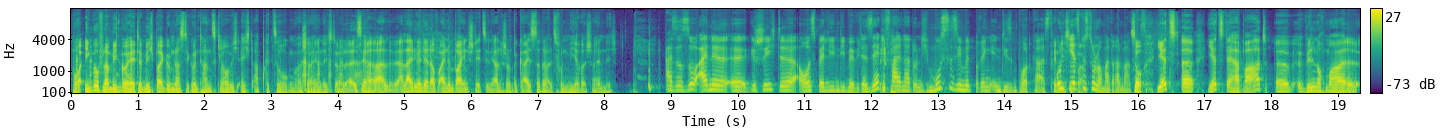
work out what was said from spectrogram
Boah, Ingo Flamingo hätte mich bei Gymnastik und Tanz, glaube ich, echt abgezogen wahrscheinlich. Oder ist ja alle- allein, wenn der da auf einem Bein steht, sind ja alle schon begeisterter als von mir wahrscheinlich. Also so eine äh, Geschichte aus Berlin, die mir wieder sehr gefallen hat und ich musste sie mitbringen in diesem Podcast. Finde und jetzt bist du noch mal dran, Markus. So, jetzt, äh, jetzt der Herr Barth äh, will noch mal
